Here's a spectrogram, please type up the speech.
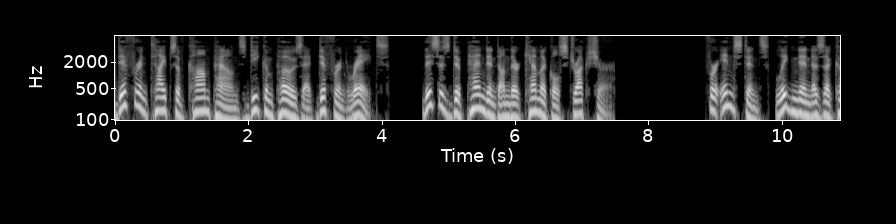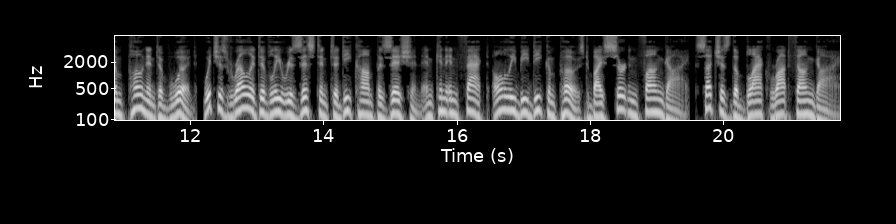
Different types of compounds decompose at different rates. This is dependent on their chemical structure. For instance, lignin is a component of wood, which is relatively resistant to decomposition and can in fact only be decomposed by certain fungi, such as the black rot fungi.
